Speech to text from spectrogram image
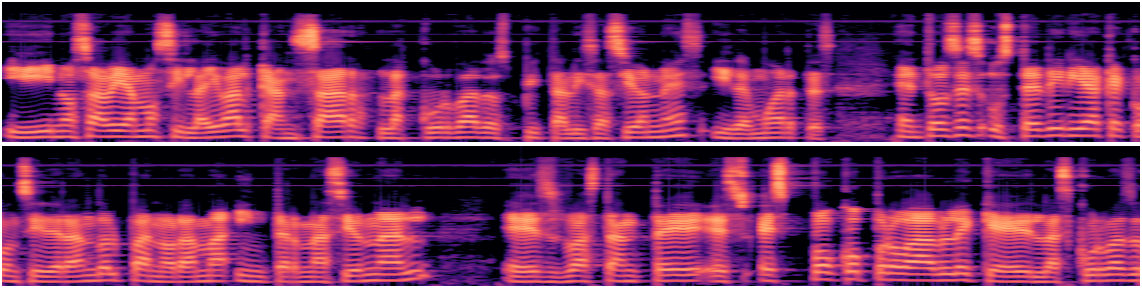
y no sabíamos si la iba a alcanzar la curva de hospitalizaciones y de muertes. Entonces, usted diría que considerando el panorama internacional es bastante, es, es poco probable que las curvas de,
